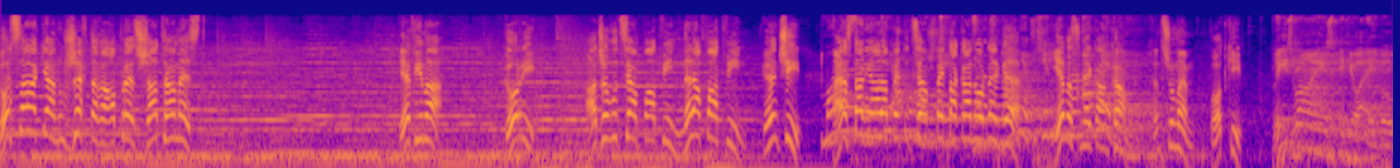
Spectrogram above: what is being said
Գորսակյան ուժեղ տղա ապրես շատ համեստ Եվ հիմա Գորի հաջողության պատվին, նրա պատվին կհնչի Հայաստանի Հանրապետության պետական օրներգը եւս մեկ անգամ խնդրում եմ ոտքի Please rise if you are able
